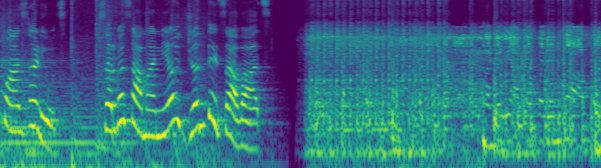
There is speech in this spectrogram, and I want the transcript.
माझा न्यूज. सर्वसामान्य जनतेचा आवाज. मंडळी आतापर्यंत आपण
